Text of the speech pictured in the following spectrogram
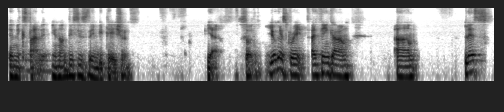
and expand it. You know, this is the invitation. Yeah. So yoga is great. I think um, um, let's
